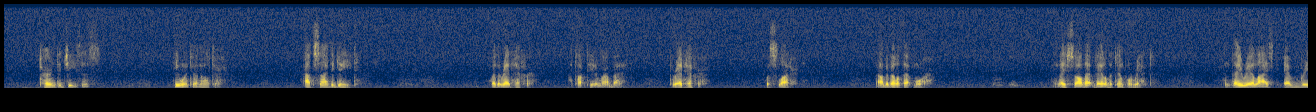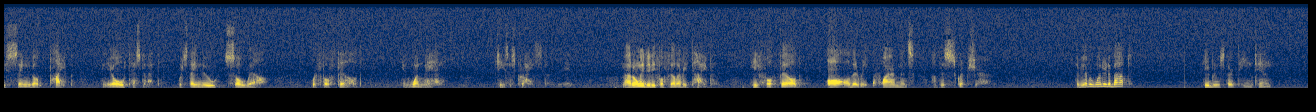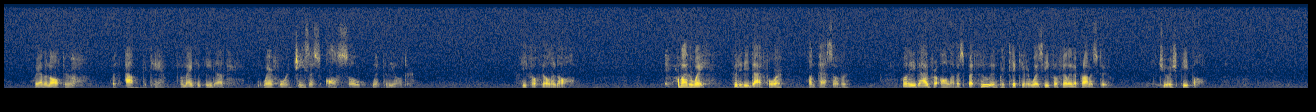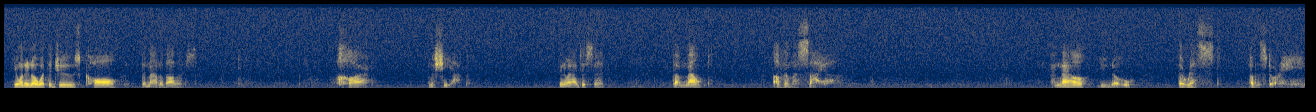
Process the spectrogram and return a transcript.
turn to Jesus? He went to an altar outside the gate where the red heifer, I'll talk to you tomorrow about it, the red heifer was slaughtered. I'll develop that more. And they saw that veil of the temple rent. And they realized every single type in the Old Testament, which they knew so well, were fulfilled in one man, Jesus Christ. Not only did he fulfill every type, he fulfilled all the requirements of the Scripture. Have you ever wondered about Hebrews 13:10? We have an altar without the camp, no man can eat of. Wherefore Jesus also went to the altar. He fulfilled it all. Oh, by the way, who did he die for on Passover? Well, he died for all of us, but who in particular was he fulfilling a promise to? The Jewish people. You want to know what the Jews call the Mount of Olives? Har Mashiach. You know what I just said? The Mount of the Messiah. And now you know the rest of the story.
